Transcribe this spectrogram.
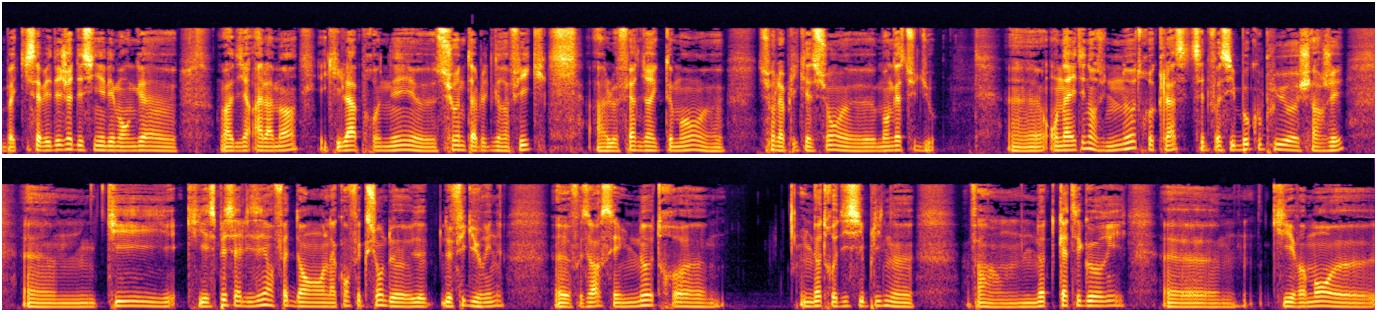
bah, qui savaient déjà dessiner des mangas, on va dire à la main, et qui là apprenaient sur une tablette graphique à le faire directement sur l'application Manga Studio. On a été dans une autre classe, cette fois-ci beaucoup plus chargée, qui qui est spécialisée en fait dans la confection de, figurines. Il faut savoir que c'est une autre discipline enfin une autre catégorie euh, qui est vraiment euh,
